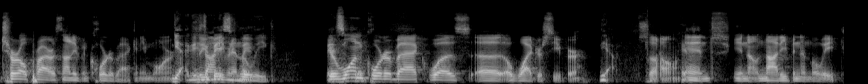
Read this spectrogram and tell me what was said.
Terrell Pryor is not even quarterback anymore. Yeah, he's so not even in the league. Basically. Your one quarterback was a, a wide receiver. Yeah. So yeah. and you know not even in the league.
